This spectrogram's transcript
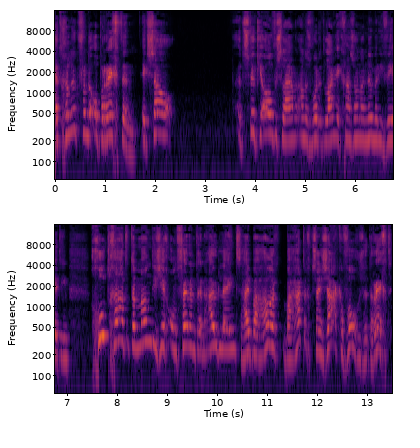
Het geluk van de oprechten. Ik zal het stukje overslaan, anders wordt het lang. Ik ga zo naar nummer 14. Goed gaat het de man die zich ontfermt en uitleent. Hij behartigt zijn zaken volgens het recht.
